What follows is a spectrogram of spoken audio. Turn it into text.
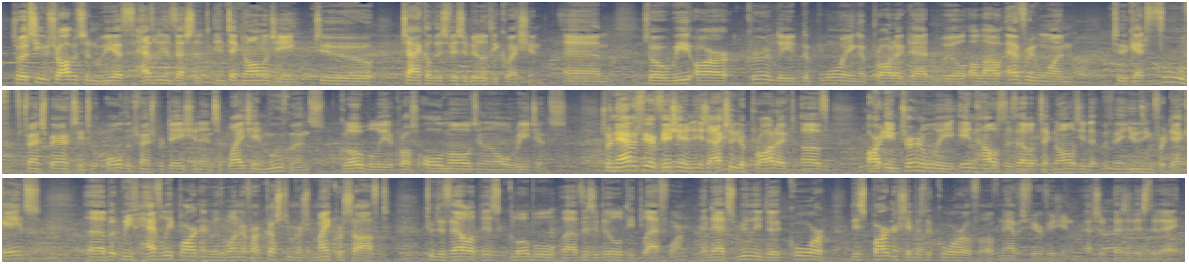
So at C.H. Robinson, we have heavily invested in technology to tackle this visibility question. Um, so we are currently deploying a product that will allow everyone to get full transparency to all the transportation and supply chain movements globally across all modes and in all regions. So Navisphere Vision is actually the product of our internally in-house developed technology that we've been using for decades. Uh, but we've heavily partnered with one of our customers, Microsoft, to develop this global uh, visibility platform. And that's really the core, this partnership is the core of, of Navisphere Vision as it, as it is today.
